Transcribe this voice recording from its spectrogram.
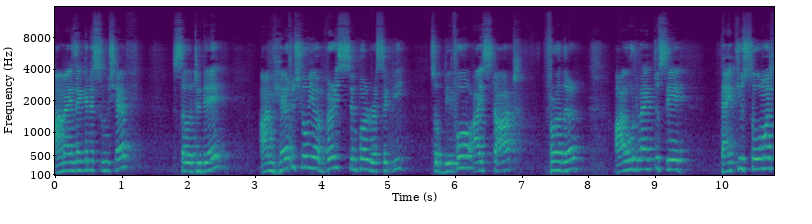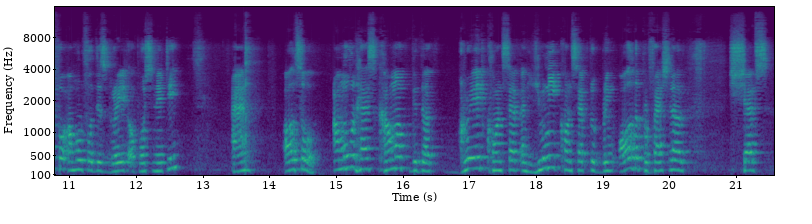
I'm executive sous chef. So today I'm here to show you a very simple recipe. So before I start further, I would like to say thank you so much for Amul for this great opportunity. And also Amul has come up with a great concept and unique concept to bring all the professional chefs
